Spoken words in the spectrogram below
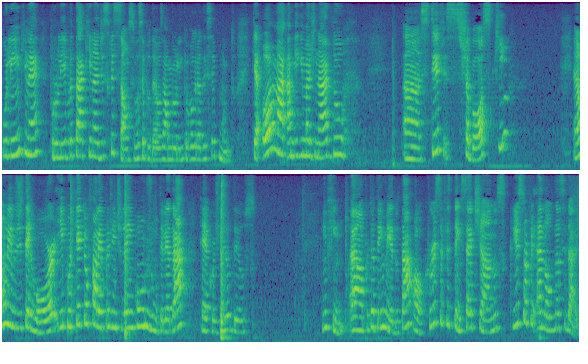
O link, né, pro livro tá aqui na descrição. Se você puder usar o meu link, eu vou agradecer muito. Que é O Amigo Imaginário do uh, Steve Chabosky. É um livro de terror. E por que que eu falei pra gente ler em conjunto? Ele é da Record, meu Deus. Enfim, uh, porque eu tenho medo, tá? Ó, Christopher tem 7 anos. Christopher é novo na cidade.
